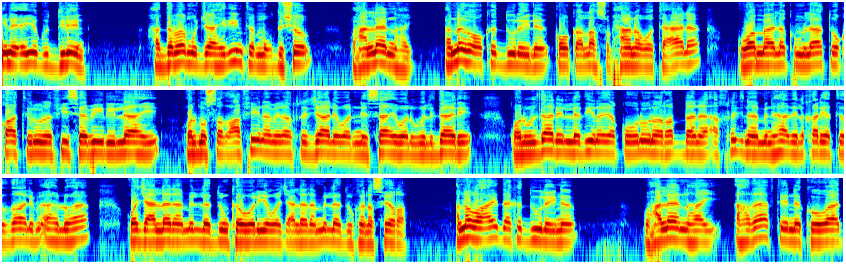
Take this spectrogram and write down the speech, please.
inay iyagu dileen. Haddaba mujaahidiinta muqdisho waxaan leennahay annaga oo ka duulayna qowlka allah subxaanahu wa tacaala wamaa lakum laa tuqaatiluuna fii sabiili illaahi والمستضعفين من الرجال والنساء والولدان والولدان الذين يقولون ربنا أخرجنا من هذه القرية الظالم أهلها واجعل لنا من لدنك وليا واجعل لنا من لدنك نصيرا annagoo aayaddaa ka duulayna waxaan leenahay ahdaafteena koowaad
